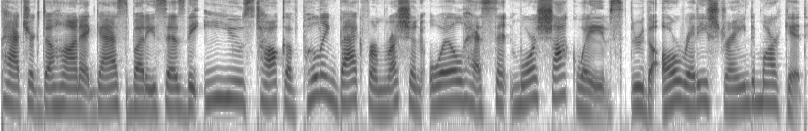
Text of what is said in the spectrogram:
Patrick DeHaan at Gas Buddy says the EU's talk of pulling back from Russian oil has sent more shockwaves through the already strained market.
